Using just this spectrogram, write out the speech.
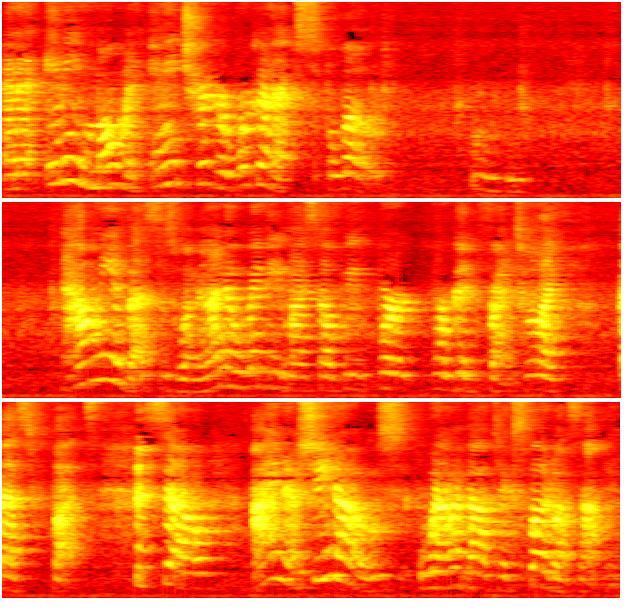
And at any moment, any trigger, we're going to explode. Mm-hmm. How many of us as women. I know Wendy and myself, we, we're, we're good friends. We're like best buds. so I know she knows when I'm about to explode on something.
